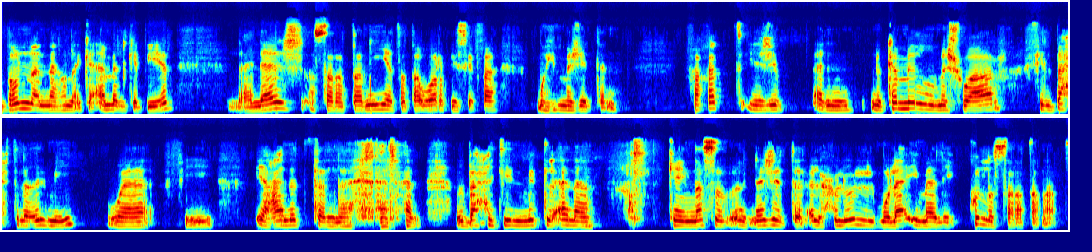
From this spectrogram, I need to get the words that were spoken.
أظن أن هناك أمل كبير. العلاج السرطاني يتطور بصفة مهمة جدا. فقط يجب أن نكمل المشوار في البحث العلمي وفي إعانة الباحثين مثل أنا. كي نصل نجد الحلول الملائمة لكل السرطانات.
